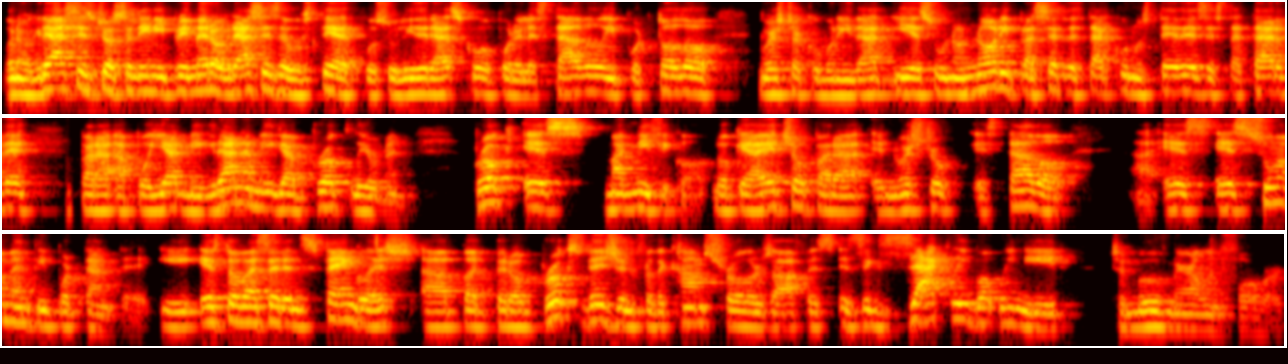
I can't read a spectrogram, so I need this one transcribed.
Bueno, gracias Jocelyn y primero gracias a usted por su liderazgo, por el Estado y por toda nuestra comunidad. Y es un honor y placer de estar con ustedes esta tarde para apoyar a mi gran amiga Brooke Learman. Brooke es magnífico. Lo que ha hecho para nuestro Estado uh, es, es sumamente importante. Y esto va a ser en Spanglish, uh, but, pero Brooke's vision for the Comptroller's Office is exactly what we need to move Maryland forward.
